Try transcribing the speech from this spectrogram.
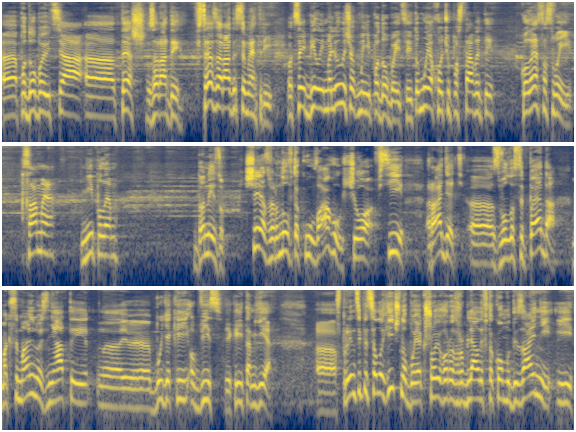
е, подобаються е, теж заради все заради симетрії. Оцей білий малюночок мені подобається, і тому я хочу поставити колеса свої саме ніпелем донизу. Ще я звернув таку увагу, що всі радять е, з велосипеда максимально зняти е, будь-який обвіз, який там є. Е, в принципі, це логічно, бо якщо його розробляли в такому дизайні, і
